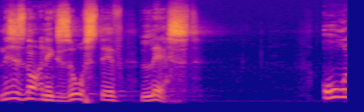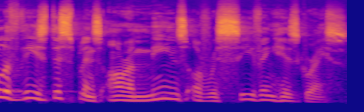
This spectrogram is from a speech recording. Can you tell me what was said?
And this is not an exhaustive list. All of these disciplines are a means of receiving His grace.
